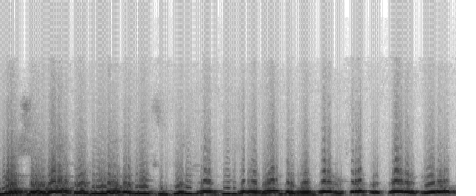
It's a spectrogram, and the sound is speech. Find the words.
या सर्वांच्या जीवनामध्ये सुख शांती, समाधान भगवंताने सातत्याने मिळावं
